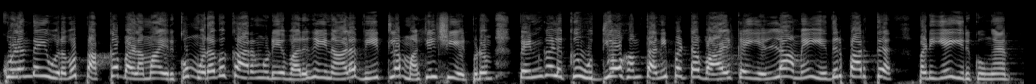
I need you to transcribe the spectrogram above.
குழந்தை உறவு பக்க பலமா இருக்கும். உறவுக்காரங்களுடைய வருகையினால வீட்டுல மகிழ்ச்சி ஏற்படும். பெண்களுக்கு உத்தியோகம் தனிப்பட்ட வாழ்க்கை எல்லாமே எதிர்பார்த்தபடியே இருக்குங்க.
